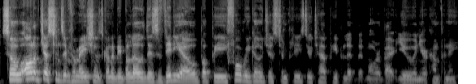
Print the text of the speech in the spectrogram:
so all of justin's information is going to be below this video but before we go justin please do tell people a little bit more about you and your company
